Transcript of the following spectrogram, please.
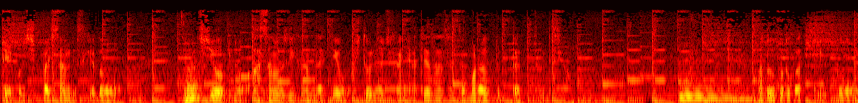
て、これ失敗したんですけど、はい日曜日の朝の時間だけを一人の時間に当てさせてもらうってことをやってたんですよ。うん。まあ、どういうことかっていうと、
